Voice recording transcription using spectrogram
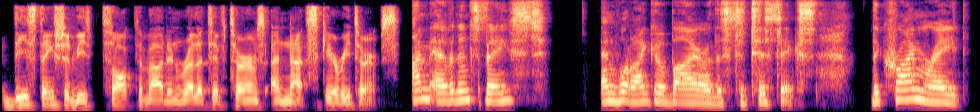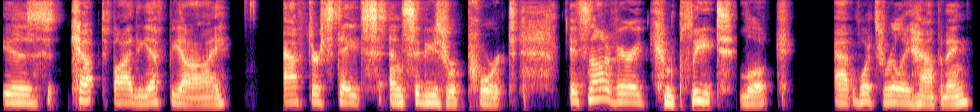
these things should be talked about in relative terms and not scary terms? I'm evidence based, and what I go by are the statistics. The crime rate is kept by the FBI after states and cities report. It's not a very complete look at what's really happening,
